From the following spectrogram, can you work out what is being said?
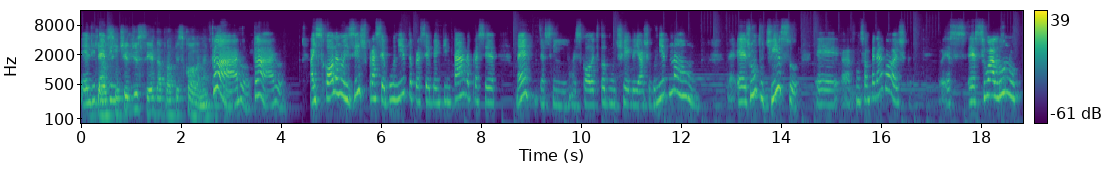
Ele que deve... é o sentido de ser da própria escola, né? Claro, claro. A escola não existe para ser bonita, para ser bem pintada, para ser, né, assim, uma escola que todo mundo chega e acha bonito. Não. É, junto disso, é a função pedagógica. É, é, se o aluno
